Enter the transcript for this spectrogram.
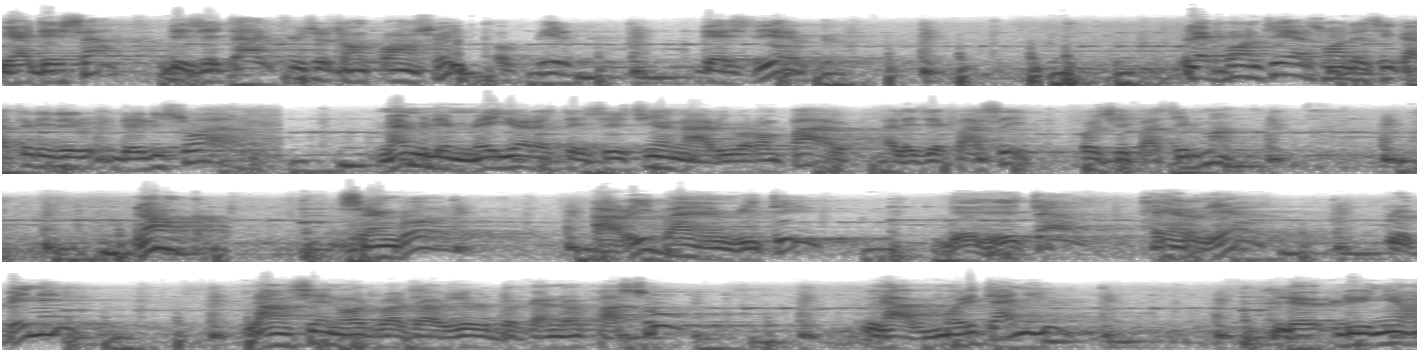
Il y a des, des États qui se sont construits au fil des siècles. Les frontières sont des cicatrices de, de l'histoire. Même les meilleurs esthéticiens n'arriveront pas à les effacer aussi facilement. Donc, Senghor arrive à inviter des États aériens, le Bénin, l'ancien ordre de Burkina Faso, la Mauritanie, l'Union,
